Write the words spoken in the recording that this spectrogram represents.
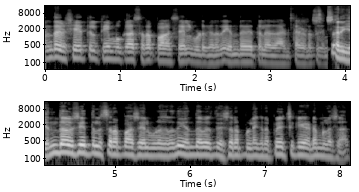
எந்த விஷயத்தில் திமுக சிறப்பாக செயல்படுகிறது? எந்த விதத்தில் அது அடுத்த இடத்துக்கு சார் எந்த விஷயத்தில் சிறப்பாக செயல்படுகிறது? எந்த விதத்தில் சிறப்பு இல்லைங்கிற பேச்சுக்கே இடம் இல்லை சார்.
